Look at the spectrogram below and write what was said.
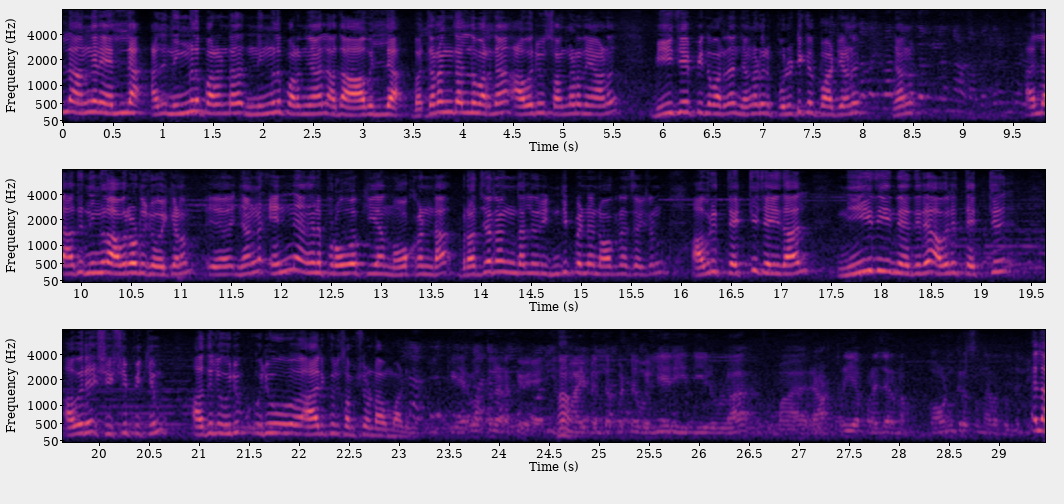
അല്ല അങ്ങനെയല്ല. അത് നിങ്ങൾ പറയേണ്ട നിങ്ങൾ പറഞ്ഞാൽ അത് ആവില്ല. ബജറംഗ് ദൾ എന്ന് പറഞ്ഞാൽ ആ ഒരു സംഘടനയാണ്. ബി ജെ പി എന്ന് പറഞ്ഞാൽ ഞങ്ങളുടെ ഒരു പൊളിറ്റിക്കൽ പാർട്ടിയാണ് ഞങ്ങൾ അല്ല അത് നിങ്ങൾ അവരോട് ചോദിക്കണം. ഞങ്ങൾ എന്നെ അങ്ങനെ പ്രൊവോക്ക് ചെയ്യാൻ നോക്കണ്ട. ബ്രജറംഗ് ദൾ ഒരു ഇൻഡിപെൻഡന്റ് ഓർഗനൈസേഷൻ അവർ തെറ്റ് ചെയ്താൽ നീതിനെതിരെ അവർ തെറ്റ് അവരെ ശിക്ഷിപ്പിക്കും. അതിൽ ഒരു ഒരു ആർക്കും ഒരു സംശയം ഉണ്ടാവാൻ പാടില്ല. കേരളത്തിലടക്കവേ ഇതുമായി ബന്ധപ്പെട്ട് വലിയ രീതിയിലുള്ള രാഷ്ട്രീയ പ്രചരണം കോൺഗ്രസ് നടത്തുന്നില്ല. അല്ല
